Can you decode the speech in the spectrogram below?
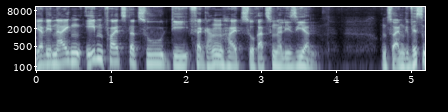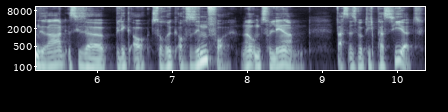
Ja, wir neigen ebenfalls dazu, die Vergangenheit zu rationalisieren. Und zu einem gewissen Grad ist dieser Blick auch zurück auch sinnvoll, ne, um zu lernen, was ist wirklich passiert.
